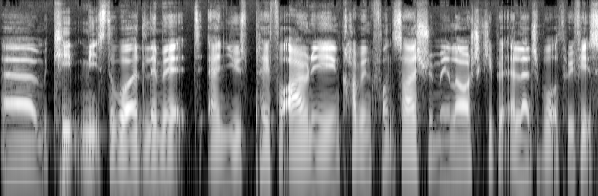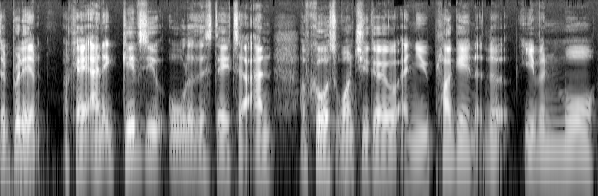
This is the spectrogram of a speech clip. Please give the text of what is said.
Um, keep meets the word limit and use playful irony and clubbing font size should remain large to keep it illegible at three feet. So brilliant. Okay. And it gives you all of this data. And of course, once you go and you plug in the even more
